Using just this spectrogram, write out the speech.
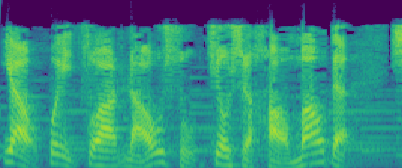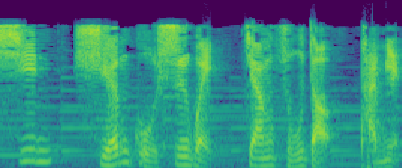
要会抓老鼠就是好猫的新选股思维将主导盘面。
